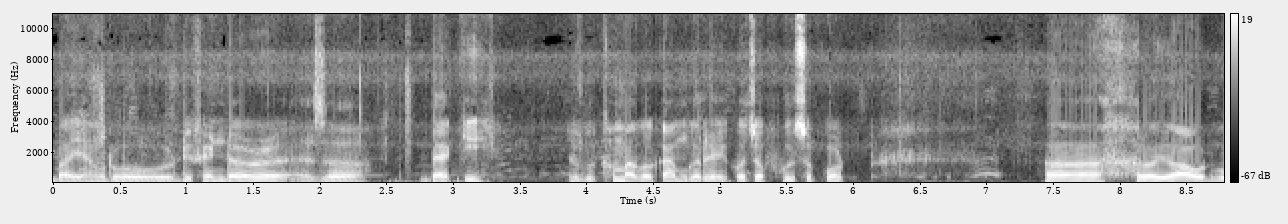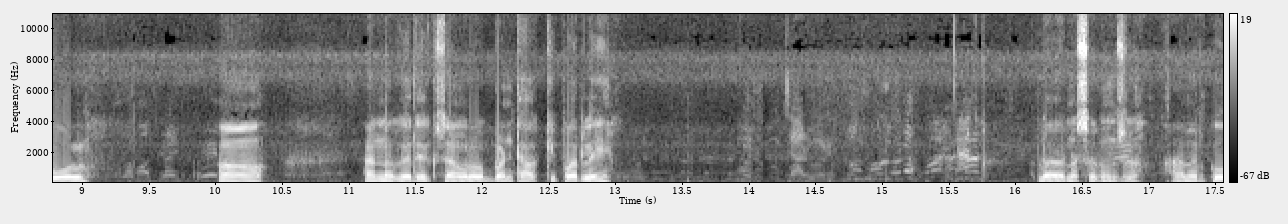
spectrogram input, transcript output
भाइ हाम्रो डिफेन्डर एज अ ब्याकी जो खम्बाको काम गरिरहेको छ फुल सपोर्ट र यो आउट बल हान्न गइरहेको छ हाम्रो बन्ठा किपरले ल हेर्न सक्नुहुन्छ हामीहरूको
